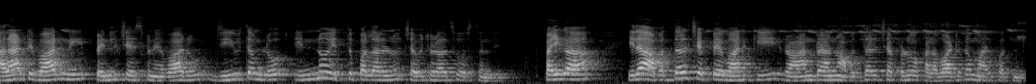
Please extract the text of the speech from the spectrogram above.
అలాంటి వారిని పెళ్ళి చేసుకునేవారు జీవితంలో ఎన్నో ఎత్తుపల్లాలను చవిచూడాల్సి వస్తుంది. పైగా ఇలా అబద్ధాలు చెప్పే వారికి రాను రాను అబద్ధాలు చెప్పడం ఒక అలవాటుగా మారిపోతుంది.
